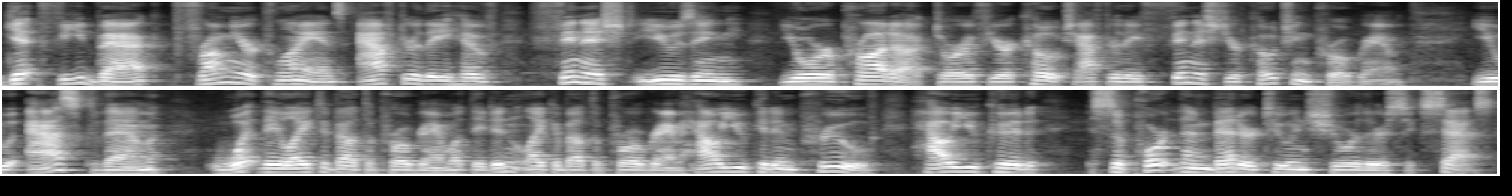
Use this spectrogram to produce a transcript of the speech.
get feedback from your clients after they have finished using your product, or if you're a coach, after they've finished your coaching program. You ask them what they liked about the program, what they didn't like about the program, how you could improve, how you could support them better to ensure their success.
